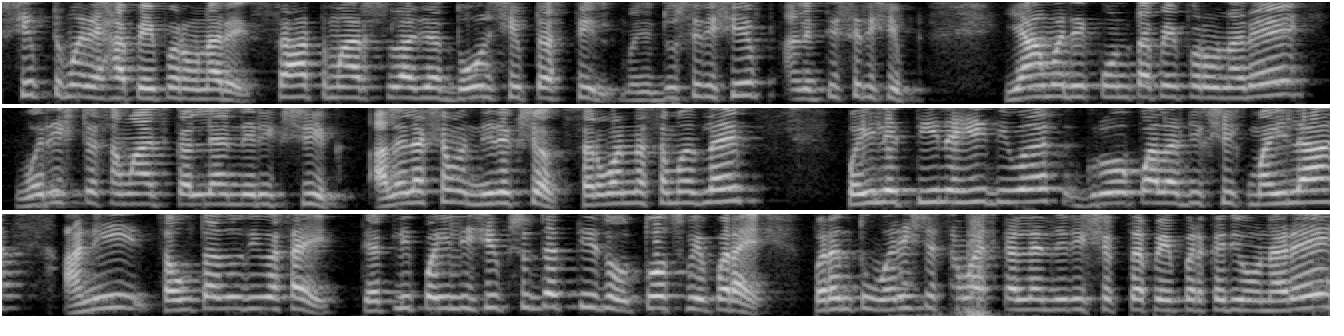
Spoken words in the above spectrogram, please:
शिफ्टमध्ये हा पेपर होणार आहे. सात मार्चला ज्या दोन शिफ्ट असतील म्हणजे दुसरी शिफ्ट आणि तिसरी शिफ्ट यामध्ये कोणता पेपर होणार आहे? वरिष्ठ समाज कल्याण निरीक्षक. आलं लक्षात निरीक्षक. सर्वांना समजलंय? पहिले तीनही दिवस गृहपाल अधीक्षक महिला आणि चौथा जो दिवस आहे त्यातली पहिली शिफ्ट सुद्धा तीच हो तोच पेपर आहे. परंतु वरिष्ठ समाज कल्याण निरीक्षकचा पेपर कधी होणार आहे?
